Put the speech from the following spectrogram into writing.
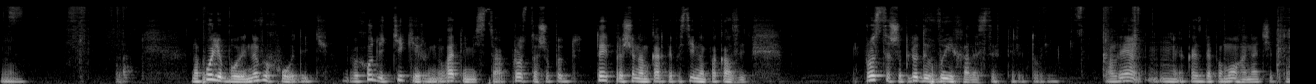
Ну. На полі бою не виходить. Виходить тільки руйнувати місця. Просто щоб те, про що нам карти постійно показують. Просто щоб люди виїхали з цих територій. Але якась допомога, начебто,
